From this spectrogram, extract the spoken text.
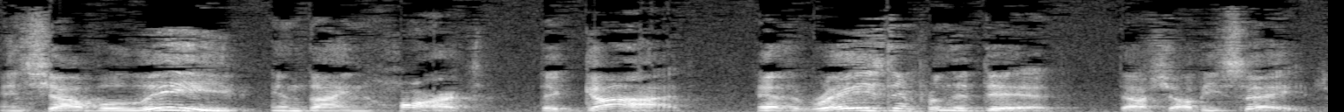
and shalt believe in thine heart that God hath raised him from the dead, thou shalt be saved.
